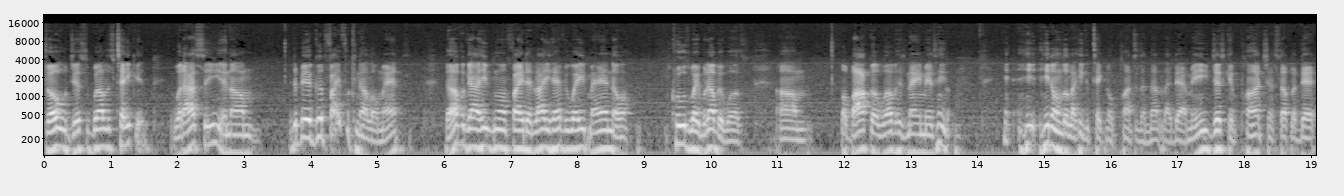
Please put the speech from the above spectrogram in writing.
throw just as well as take it. What I see, and um, it'll be a good fight for Canelo, man. The other guy, he was going to fight at light heavyweight, man, or cruiserweight, whatever it was. Um, Obaka, whatever his name is, he he he don't look like he could take no punches or nothing like that. I mean, he just can punch and stuff like that.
